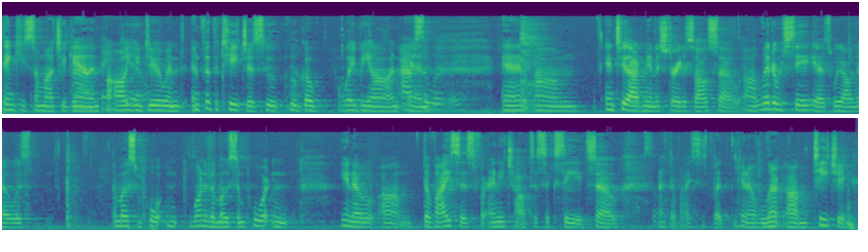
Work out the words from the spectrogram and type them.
Thank you so much again, Uh, and for all you you. do, and, and for the teachers who, who go way beyond. and- Absolutely. And, um, and to our administrators also. Uh, Literacy, as we all know, is the most important, one of the most important, you know, um, devices for any child to succeed. So, not devices, but, you know, lear- um, teaching.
